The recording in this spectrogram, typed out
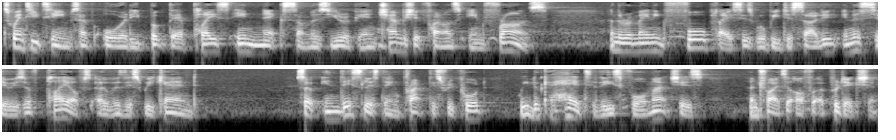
20 teams have already booked their place in next summer's European Championship finals in France and the remaining four places will be decided in a series of playoffs over this weekend. So, in this listening practice report, we look ahead to these four matches and try to offer a prediction.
